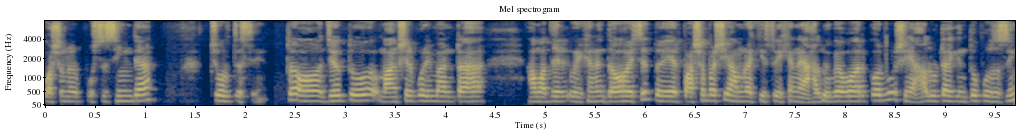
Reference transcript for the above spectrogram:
কষানোর প্রসেসিংটা চলতেছে। তো যেহেতু মাংসের পরিমাণটা আমাদের ওইখানে দেওয়া হয়েছে। তো এর পাশাপাশি আমরা কিছু এখানে আলু ব্যবহার করব। সেই আলুটা কিন্তু প্রসেসিং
